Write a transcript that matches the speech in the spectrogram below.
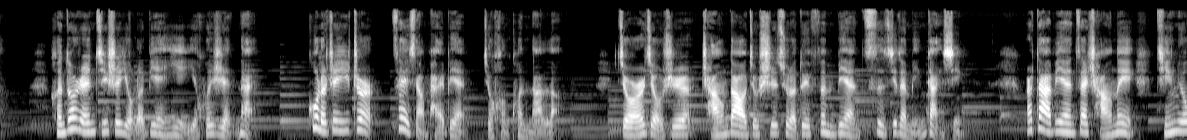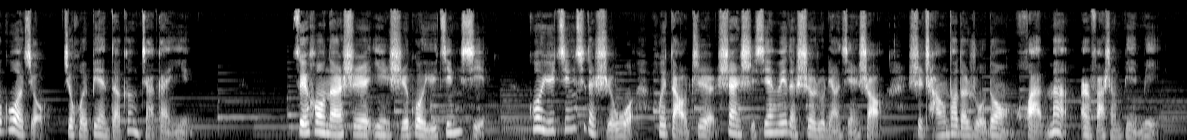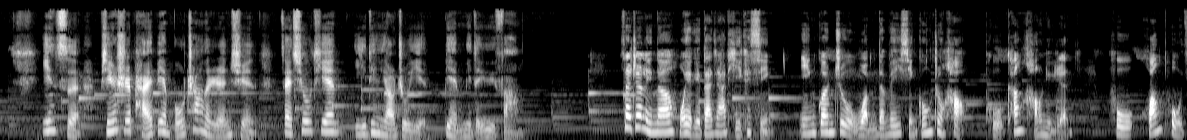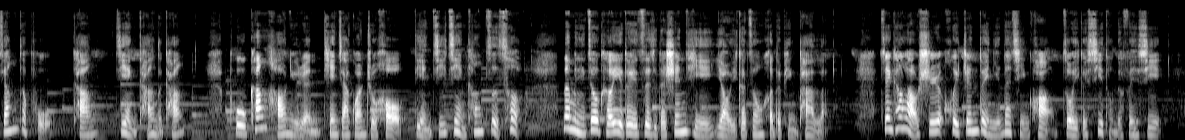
很多人即使有了便意也会忍耐，过了这一阵儿再想排便就很困难了。久而久之，肠道就失去了对粪便刺激的敏感性，而大便在肠内停留过久就会变得更加干硬。最后呢，是饮食过于精细，过于精细的食物会导致膳食纤维的摄入量减少，使肠道的蠕动缓慢而发生便秘。因此，平时排便不畅的人群，在秋天一定要注意便秘的预防。在这里呢，我也给大家提个醒：您关注我们的微信公众号“普康好女人”，普黄浦江的普康健康的康。普康好女人，添加关注后点击健康自测，那么你就可以对自己的身体有一个综合的评判了。健康老师会针对您的情况做一个系统的分析，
